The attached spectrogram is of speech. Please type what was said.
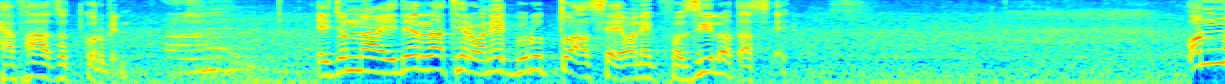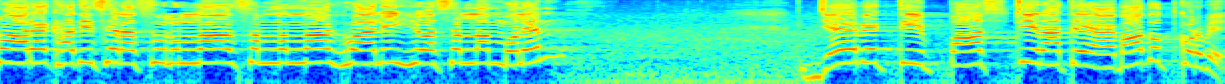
হেফাজত করবেন। এই জন্য ঈদের রাতের অনেক গুরুত্ব আছে অনেক ফজিলত আছে। অন্য আরেক হাদিসে রাসূলুল্লাহ সাল্লাল্লাহু আলাইহি ওয়াসাল্লাম বলেন, যে ব্যক্তি পাঁচটি রাতে আবাদত করবে,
